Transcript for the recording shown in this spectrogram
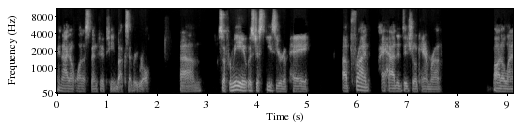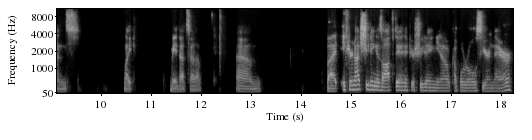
and I don't want to spend 15 bucks every roll. Um, so for me, it was just easier to pay up front. I had a digital camera, bought a lens, like made that setup. Um, but if you're not shooting as often, if you're shooting, you know, a couple rolls here and there,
